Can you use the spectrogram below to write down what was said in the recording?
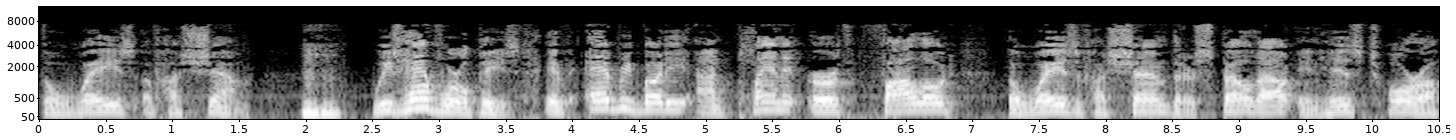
the ways of Hashem, mm-hmm. we'd have world peace. If everybody on planet Earth followed the ways of Hashem that are spelled out in His Torah,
